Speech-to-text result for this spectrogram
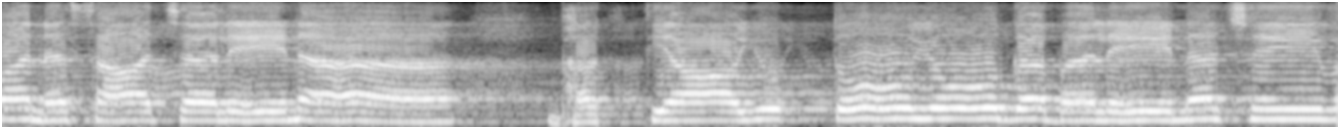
मनसाचलेन भक्त्या युक्तो योगबलेन चैव।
